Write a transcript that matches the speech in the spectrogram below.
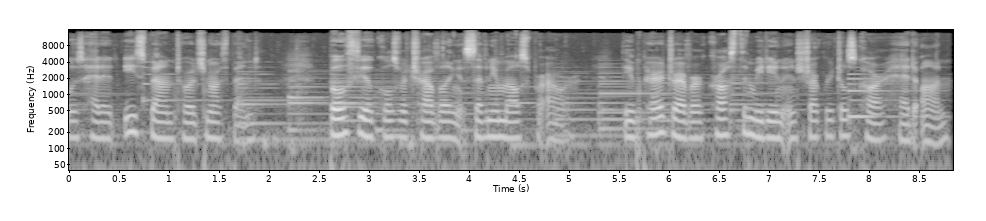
was headed eastbound towards North Bend. Both vehicles were traveling at 70 miles per hour. The impaired driver crossed the median and struck Rachel's car head on.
